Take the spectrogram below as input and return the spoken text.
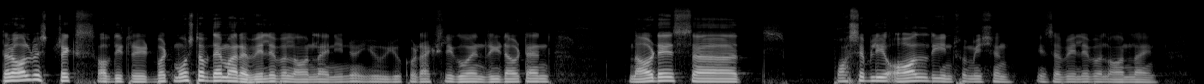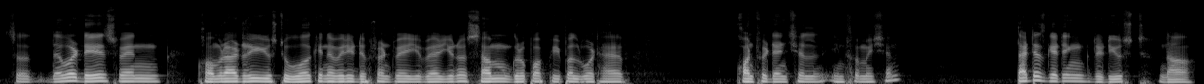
there are always tricks of the trade, but most of them are available online. You know, you you could actually go and read out, and nowadays uh, possibly all the information is available online. So there were days when camaraderie used to work in a very different way, where you know some group of people would have confidential information. That is getting reduced now.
